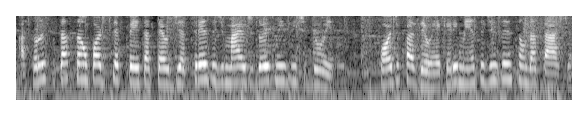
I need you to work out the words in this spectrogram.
A solicitação pode ser feita até o dia 13 de maio de 2022. Pode fazer o requerimento de isenção da taxa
